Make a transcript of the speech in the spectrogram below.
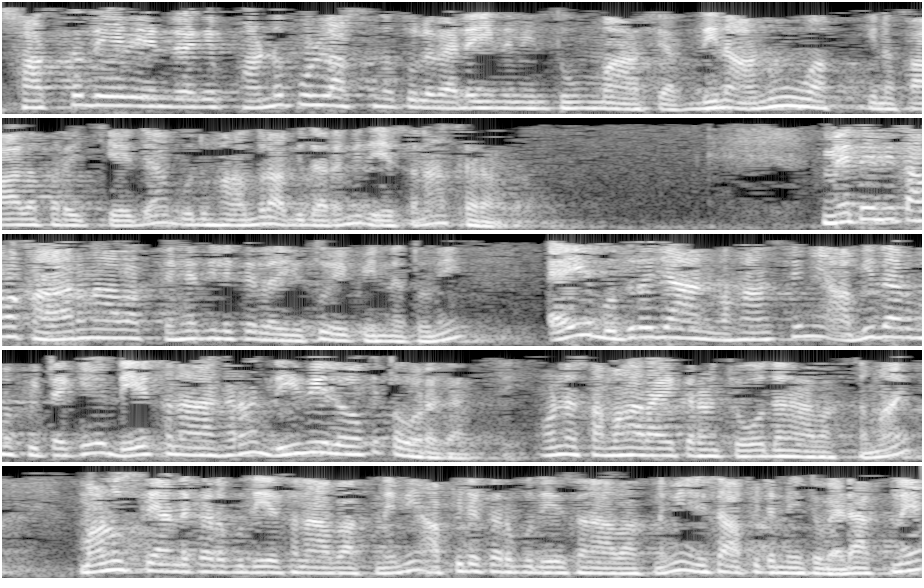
සක්ත දේවේන්ද්‍රගේ පඬුපුල් අස්න තුල වැඩ ඉඳමින් තුන් මාසයක් දින 90ක් කින කාල පරිච්ඡේදය බුදුහාඳුර අභිධර්මයේ දේශනා කරා. මෙතෙන්දි තව කාරණාවක් පැහැදිලි කරලා යුතුයි පින්නතුනි. ඇයි බුදුරජාන් වහන්සේ මේ අභිධර්ම පිටකයේ දේශනා කරන දිව්‍ය ලෝකේ තෝරගත්තේ? ඔන්න සමහර අය කරන චෝදනාවක් තමයි මිනිස්යන්ට කරපු දේශනාවක් නෙමෙයි අපිට කරපු දේශනාවක් නෙමෙයි. නිසා අපිට මේක වැඩක් නෑ.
